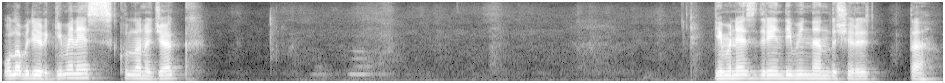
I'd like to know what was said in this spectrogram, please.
olabilir. Gimenez kullanacak. Gimenez direğin dibinden dışarıda.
